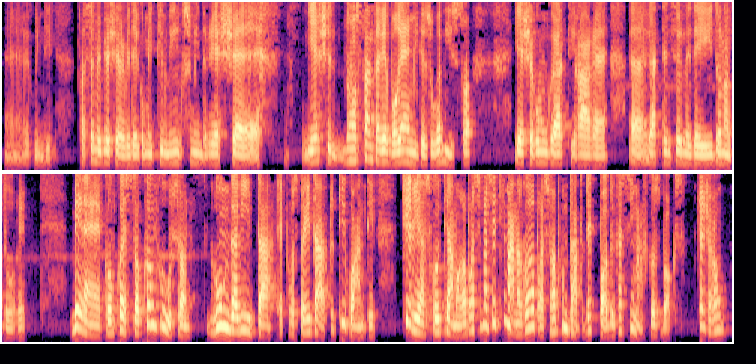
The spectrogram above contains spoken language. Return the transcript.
Eh, quindi fa sempre piacere vedere come il team di Mint riesce, riesce, nonostante le polemiche sulla distro, riesce comunque a attirare eh, l'attenzione dei donatori. Bene, con questo ho concluso. Lunga vita e prosperità a tutti quanti. Ci riascoltiamo la prossima settimana con la prossima puntata del podcast di Marcos Box. Ciao ciao!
